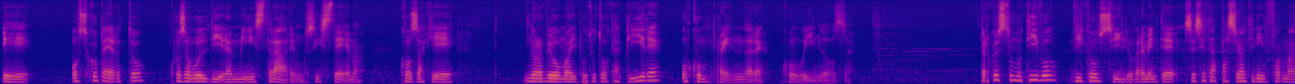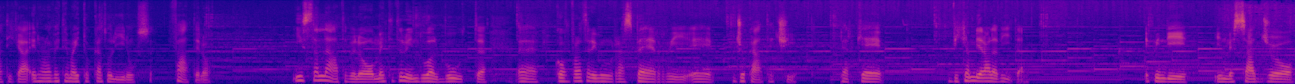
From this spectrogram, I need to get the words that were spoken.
E ho scoperto cosa vuol dire amministrare un sistema, cosa che non avevo mai potuto capire o comprendere con Windows. Per questo motivo vi consiglio veramente, se siete appassionati di informatica e non avete mai toccato Linux, fatelo. Installatevelo, mettetelo in dual boot, eh, compratevi un Raspberry e giocateci, perché vi cambierà la vita. E quindi il messaggio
